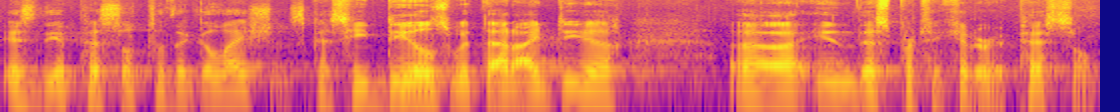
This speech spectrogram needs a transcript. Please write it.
is the epistle to the Galatians, because he deals with that idea uh, in this particular epistle.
